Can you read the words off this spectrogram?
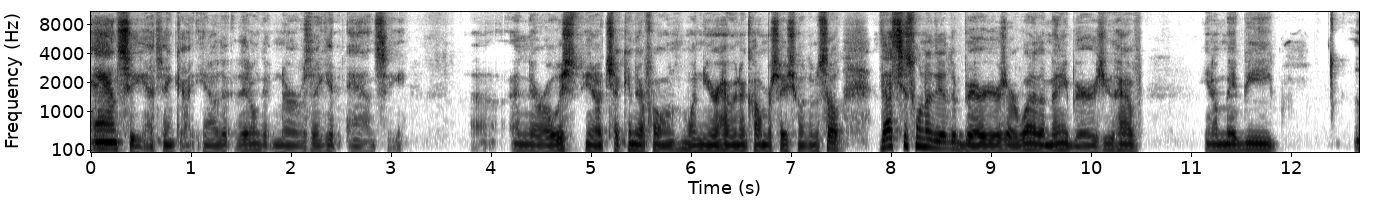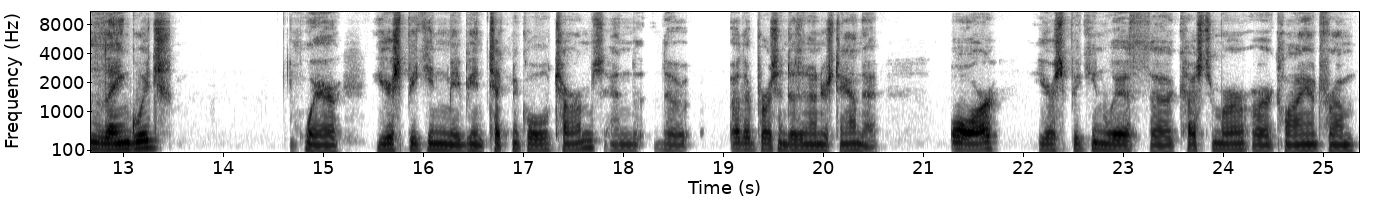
antsy. I think uh, you know they, they, don't get nervous. They get antsy, uh, and they're always you know checking their phone when you're having a conversation with them. So that's just one of the other barriers, or one of the many barriers you have. You know, maybe language where you're speaking maybe in technical terms and the other person doesn't understand that or you're speaking with a customer or a client from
